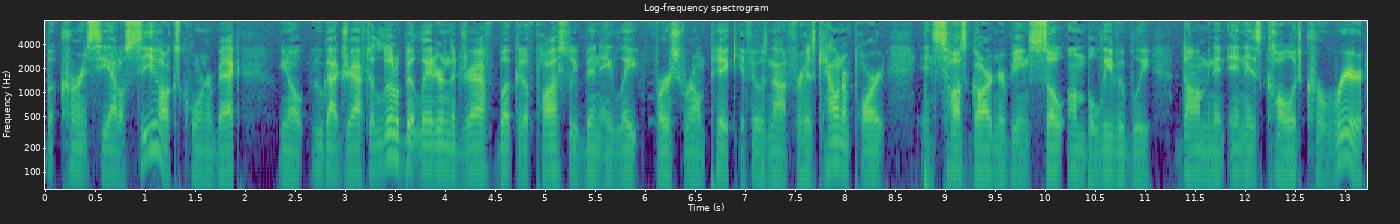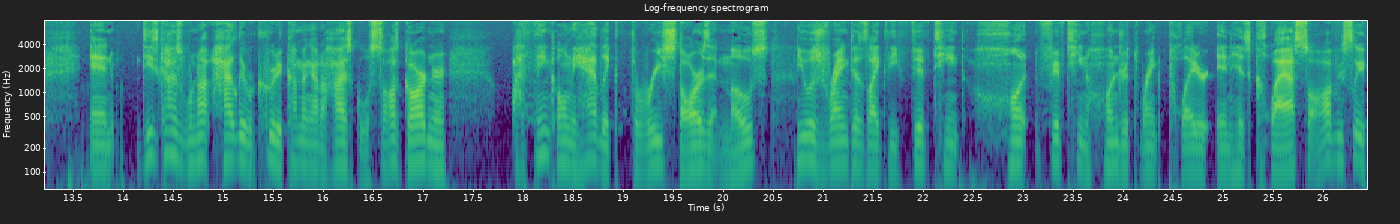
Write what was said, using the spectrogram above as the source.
but current Seattle Seahawks cornerback, you know, who got drafted a little bit later in the draft, but could have possibly been a late first round pick if it was not for his counterpart in Sauce Gardner being so unbelievably dominant in his college career. And these guys were not highly recruited coming out of high school. Sauce Gardner I think only had like three stars at most. He was ranked as like the 15th, 1500th ranked player in his class, so obviously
